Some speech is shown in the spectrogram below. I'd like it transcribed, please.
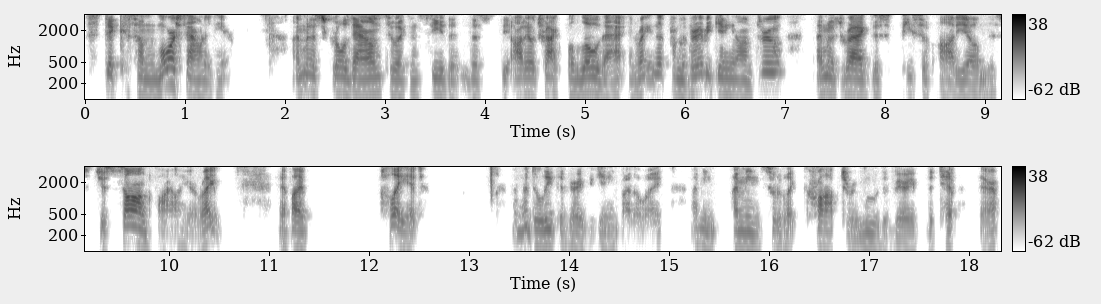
stick some more sound in here. I'm going to scroll down so I can see the, this, the audio track below that. And right the, from the very beginning on through, I'm going to drag this piece of audio, this just song file here, right? And if I play it, I'm going to delete the very beginning, by the way. I mean, I mean, sort of like crop to remove the very the tip there.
